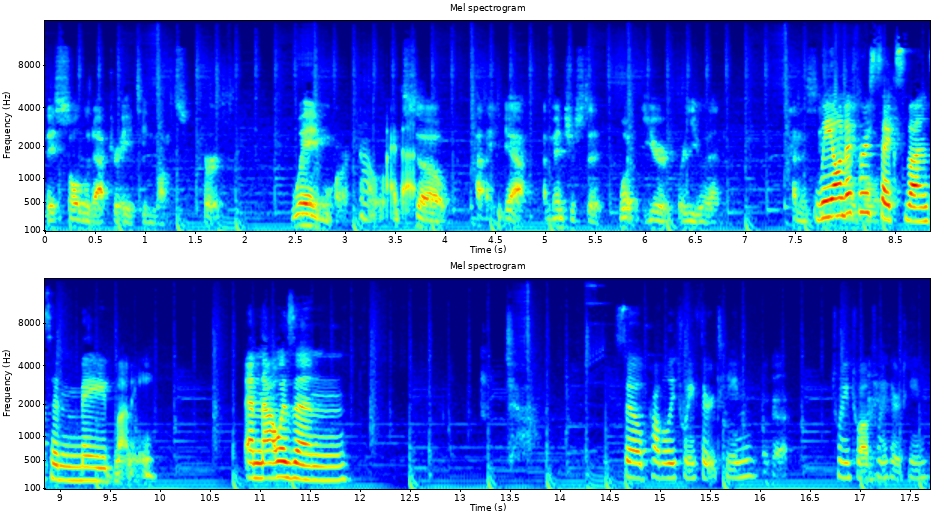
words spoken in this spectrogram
They sold it after 18 months for way more. Oh, I bet. So uh, yeah, I'm interested. What year were you in Tennessee? We owned it for six months and made money. And that was in, so probably 2013, Okay. 2012, 2013.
